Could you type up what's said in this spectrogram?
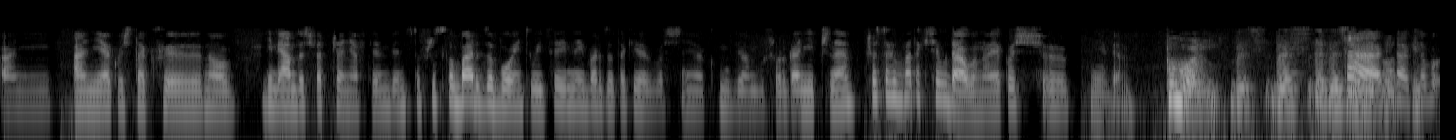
ani, ani jakoś tak, no nie miałam doświadczenia w tym, więc to wszystko bardzo było intuicyjne i bardzo takie właśnie, jak mówiłam, już organiczne. Przez to chyba tak się udało, no jakoś, e, nie wiem. Powoli, bez, bez, bez Tak, tak, no bo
